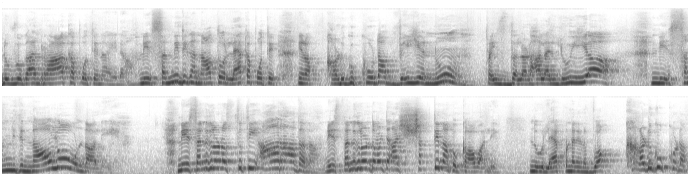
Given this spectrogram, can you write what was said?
నువ్వు కానీ రాకపోతే నాయన నీ సన్నిధిగా నాతో లేకపోతే నేను ఒక్క అడుగు కూడా వెయ్యను ప్రైజ్ దలడాల లూయ్యా నీ సన్నిధి నాలో ఉండాలి. నీ సన్నిధిలో ఉన్న స్థుతి ఆరాధన నీ సన్నిధిలో ఉన్నటువంటి ఆ శక్తి నాకు కావాలి. నువ్వు లేకుండా నేను ఒక్క అడుగు కూడా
